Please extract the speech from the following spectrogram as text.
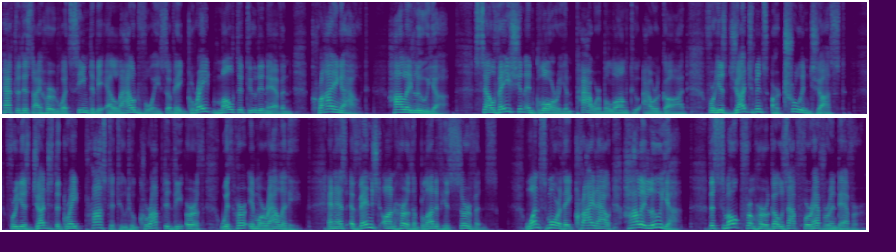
After this, I heard what seemed to be a loud voice of a great multitude in heaven crying out, Hallelujah! Salvation and glory and power belong to our God, for his judgments are true and just. For he has judged the great prostitute who corrupted the earth with her immorality, and has avenged on her the blood of his servants. Once more they cried out, Hallelujah! The smoke from her goes up forever and ever.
